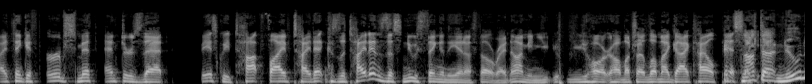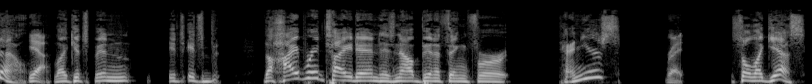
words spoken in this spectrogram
I think if Irv Smith enters that basically top five tight end, because the tight end is this new thing in the NFL right now. I mean, you you heard how much I love my guy Kyle Pitts. It's not Like, that new now. Yeah. Like it's been, it, it's the hybrid tight end has now been a thing for 10 years. right. So like yes,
